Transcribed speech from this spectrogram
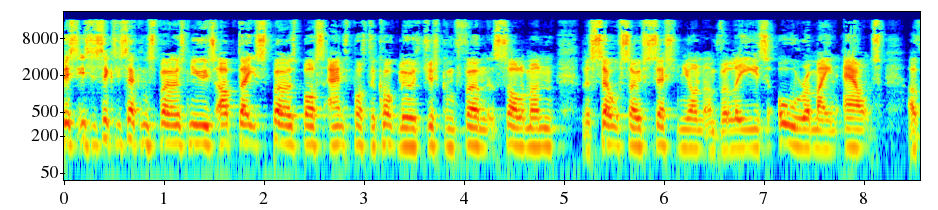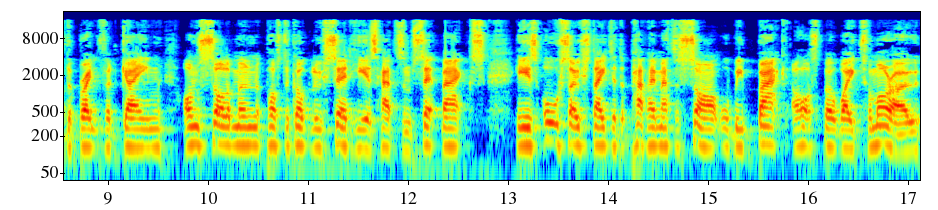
This is the 60 second Spurs news update. Spurs boss Ange Postecoglou has just confirmed that Solomon, Lo Celso, Sessegnon and Veliz all remain out of the Brentford game. On Solomon, Postecoglou said he has had some setbacks. He has also stated that Pape Matar will be back at Hotspur Way tomorrow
